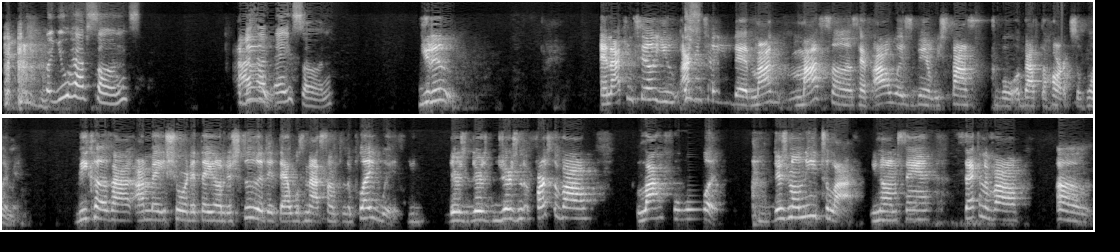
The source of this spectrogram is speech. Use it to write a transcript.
but you have sons. I, I have a son. You do. And I can tell you, I can tell you that my my sons have always been responsible about the hearts of women because I, I made sure that they understood that that was not something to play with. You, there's there's there's first of all, lie for what? There's no need to lie. You know what I'm saying? Second of all, um,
